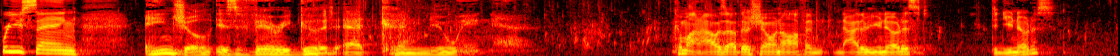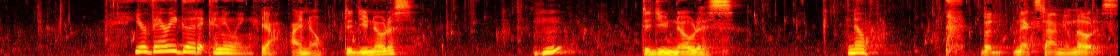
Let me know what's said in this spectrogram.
Were you saying Angel is very good at canoeing? Come on, I was out there showing off and neither of you noticed? Did you notice? you're very good at canoeing. Yeah, I know. Did you notice? Hmm? Did you notice? No. But next time you'll notice.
